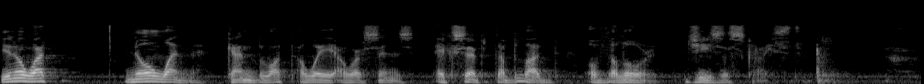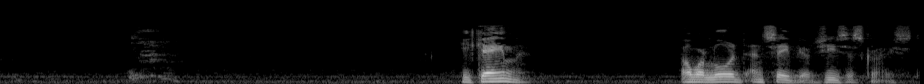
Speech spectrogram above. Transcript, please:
You know what? No one can blot away our sins except the blood of the Lord Jesus Christ. He came, our Lord and Savior, Jesus Christ,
